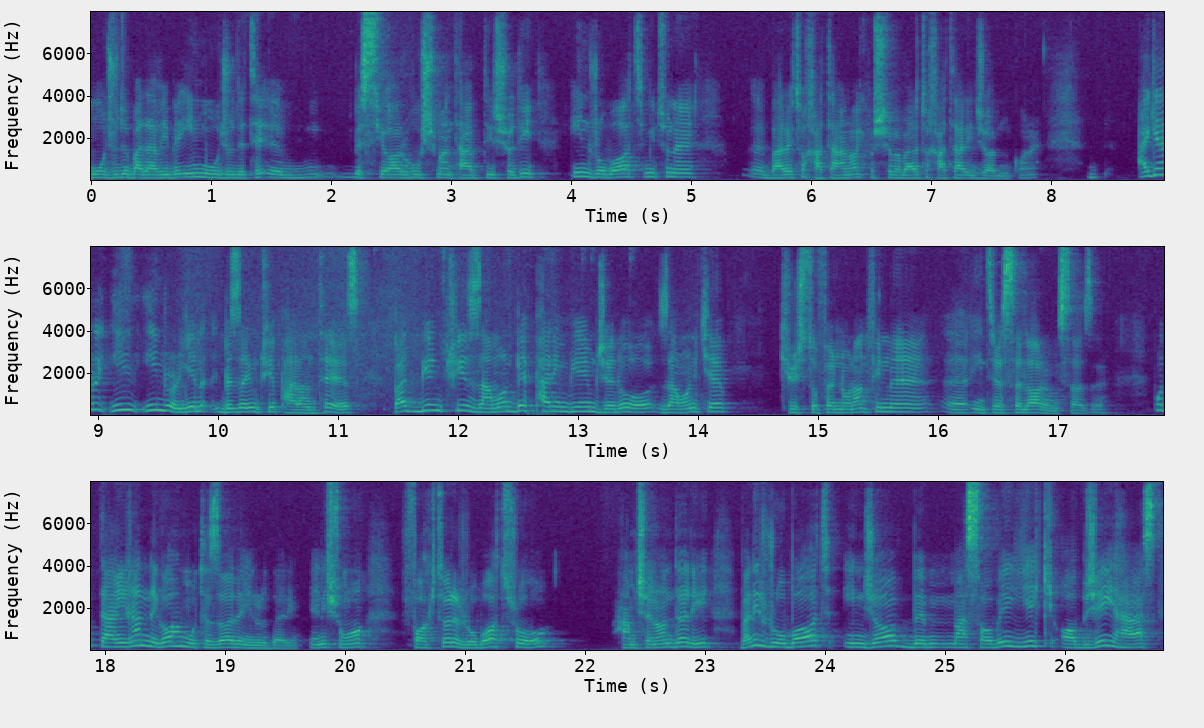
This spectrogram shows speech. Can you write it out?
موجود بدوی به این موجود بسیار هوشمند تبدیل شدی این ربات می‌تونه برای تو خطرناک باشه و برای تو خطر ایجاد می‌کنه. اگر این این رو بذاریم توی پرانتز بعد بیایم توی زمان بپریم بیایم جلو. زمانی که کریستوفر نولان فیلم اینترستلار رو می‌سازه. ما دقیقا نگاه متضاد این رو داریم. یعنی شما فاکتور ربات رو همچنان داری ولی ربات اینجا به مسابه یک آبژه هست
